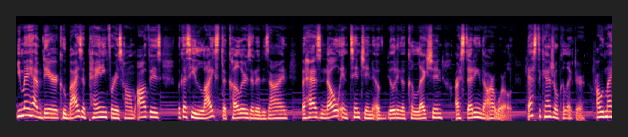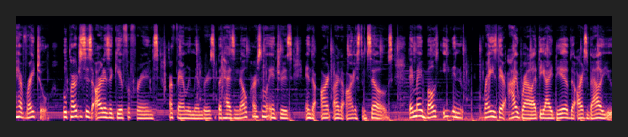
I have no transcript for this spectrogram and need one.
You may have Derek who buys a painting for his home office because he likes the colors and the design, but has no intention of building a collection or studying the art world. That's the casual collector. Or we might have Rachel, who purchases art as a gift for friends or family members, but has no personal interest in the art or the artist themselves. They may both even raise their eyebrow at the idea of the art's value,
